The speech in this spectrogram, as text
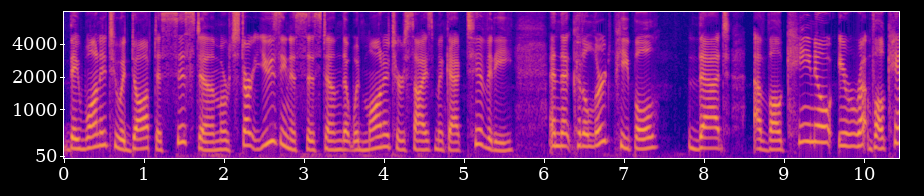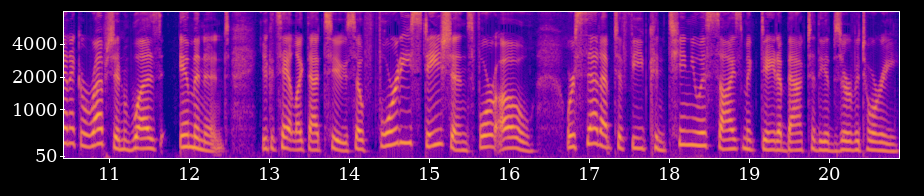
they wanted to adopt a system or start using a system that would monitor seismic activity and that could alert people that a volcano eru volcanic eruption was imminent. You could say it like that too. So 40 stations, 4 were set up to feed continuous seismic data back to the observatory.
